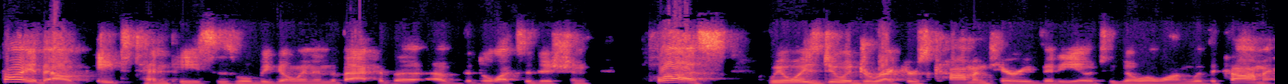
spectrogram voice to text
probably about eight to ten pieces will be going in the back of the of the deluxe edition. Plus, we always do a director's commentary video to go along with the comic.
